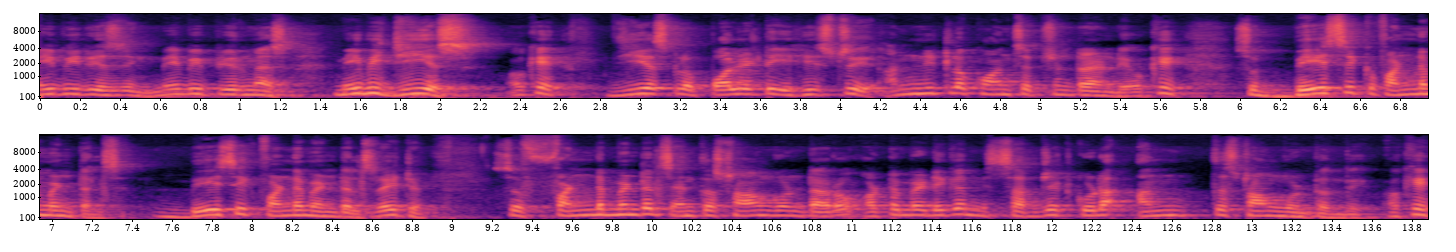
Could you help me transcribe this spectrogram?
maybe reasoning maybe pure maths maybe GS okay జిఎస్లో పాలిటీ హిస్టరీ అన్నిట్లో కాన్సెప్ట్స్ ఉంటాయండి. Okay so basic fundamentals basic fundamentals right so fundamentals ఎంత స్ట్రాంగ్ ఉంటారో ఆటోమేటిక్గా మీ సబ్జెక్ట్ కూడా అంత స్ట్రాంగ్ ఉంటుంది. ఓకే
